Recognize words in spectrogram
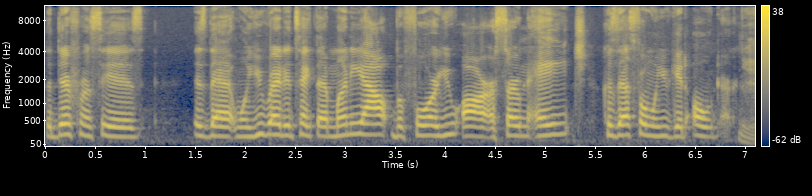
the difference is is that when you ready to take that money out before you are a certain age, because that's for when you get older. Yeah.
